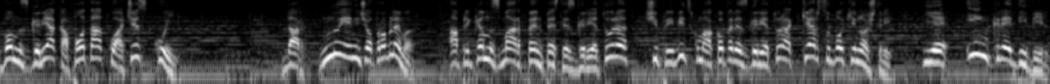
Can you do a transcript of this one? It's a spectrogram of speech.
Vom zgâria capota cu acest cui. Dar nu e nicio problemă. Aplicăm Smart Pen peste zgârietură și priviți cum acopere zgârietura chiar sub ochii noștri. E incredibil!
